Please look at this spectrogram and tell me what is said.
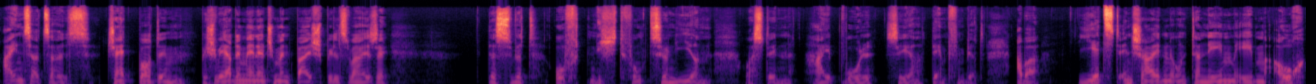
Einsatz als Chatbot im Beschwerdemanagement beispielsweise. Das wird oft nicht funktionieren, was den Hype wohl sehr dämpfen wird. Aber jetzt entscheiden Unternehmen eben auch,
